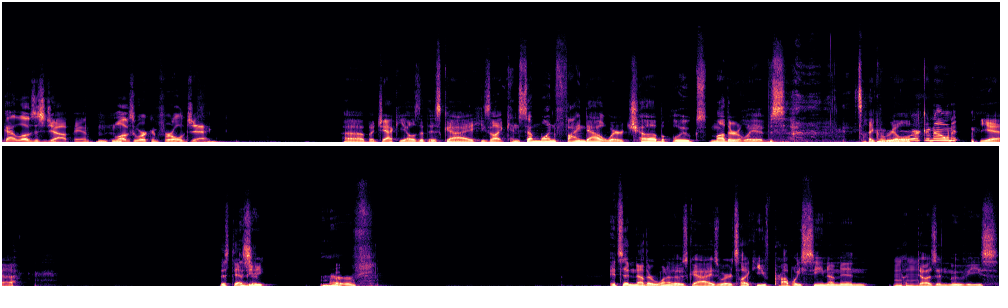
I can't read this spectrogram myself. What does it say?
guy loves his job, man. Loves working for old Jack. Uh, but Jack yells at this guy. He's like, "Can someone find out where Chub Luke's mother lives?" it's like We're real, working on it. yeah. This Is deputy, Merv. It's another one of those guys where it's like you've probably seen him in a dozen movies.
